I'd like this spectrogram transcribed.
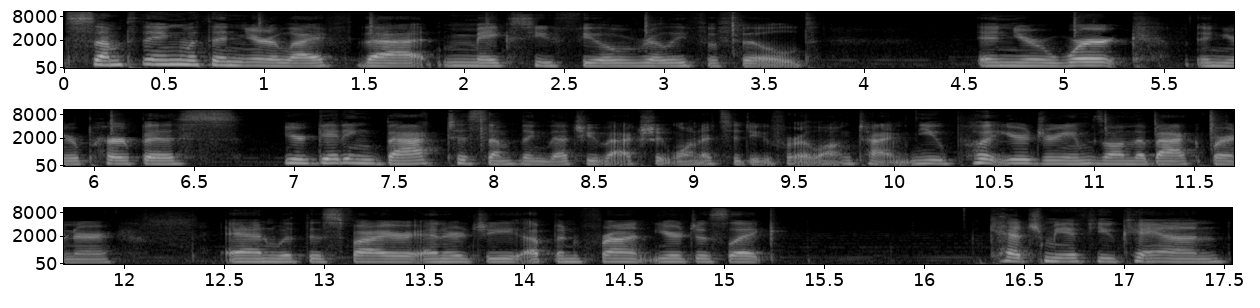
something within your life that makes you feel really fulfilled in your work, in your purpose, you're getting back to something that you've actually wanted to do for a long time. You put your dreams on the back burner, and with this fire energy up in front, you're just like, catch me if you can,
